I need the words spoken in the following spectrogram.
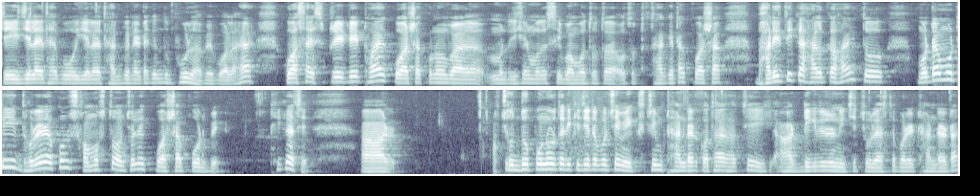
যে এই জেলায় থাকবে, ওই জেলায় থাকবে না, এটা কিন্তু ভুল হবে বলা হ্যাঁ? কুয়াশা স্প্রেডেড হয়, কুয়াশা কোনো মানে দেশের মধ্যে সীমাবদ্ধতা অতটা থাকে না, কুয়াশা ভারী থেকে হালকা হয়। তো মোটামুটি ধরে রাখুন সমস্ত অঞ্চলে কুয়াশা পড়বে, ঠিক আছে? আর চোদ্দ পনেরো তারিখে যেটা বলছি, আমি এক্সট্রিম ঠান্ডার কথা থাকছে আট ডিগ্রিরও নিচে চলে আসতে পারে ঠান্ডাটা।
